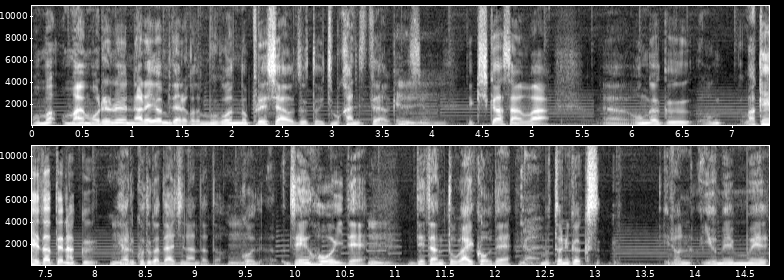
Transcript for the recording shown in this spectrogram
お,、ま、お前も俺のようになれよみたいなこと無言のプレッシャーをずっといつも感じてたわけですよ。で岸川さんは音楽分け隔てなくやることが大事なんだと、うん、こう全方位で、うん、デタント外交で、もうとにかくいろんな有名を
